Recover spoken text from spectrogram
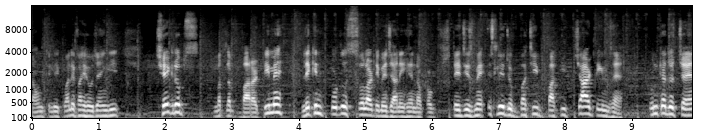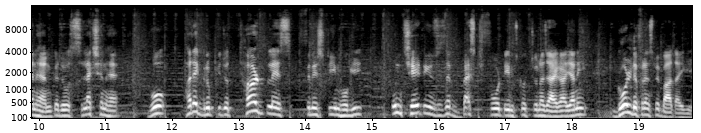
round के लिए क्वालिफाई हो जाएँगी। छः ग्रुप्स मतलब बारह टीमें लेकिन टोटल सोलह टीमें जानी हैं नॉकआउट स्टेजेस में। इसलिए जो बची बाकी चार टीम्स हैं, उनका जो चयन है, उनका जो सिलेक्शन है, वो हर एक ग्रुप की जो थर्ड प्लेस फिनिश टीम होगी, उन छः टीम्स से बेस्ट फोर टीम्स को चुना जाएगा। यानी गोल डिफरेंस पे बात आएगी।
